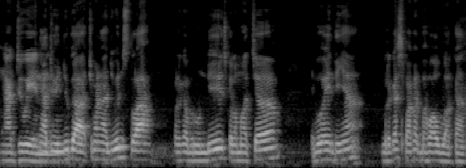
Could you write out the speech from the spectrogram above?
ngajuin. ngajuin juga cuman ngajuin setelah mereka berundi segala macam ya pokoknya intinya mereka sepakat bahwa Abu Bakar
